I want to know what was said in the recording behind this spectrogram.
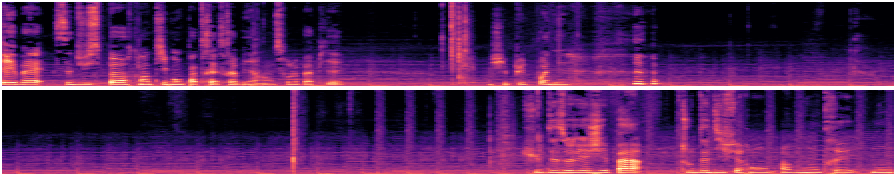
Eh ben, c'est du sport quand ils vont pas très très bien hein, sur le papier. J'ai plus de poignet. Je suis désolée, j'ai pas tout des différents à vous montrer. Donc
